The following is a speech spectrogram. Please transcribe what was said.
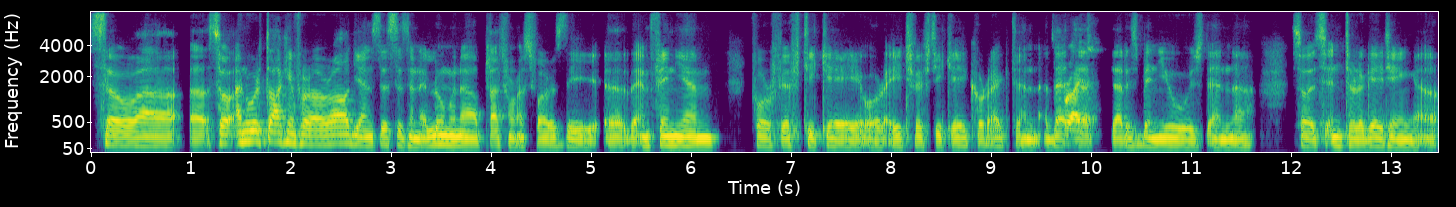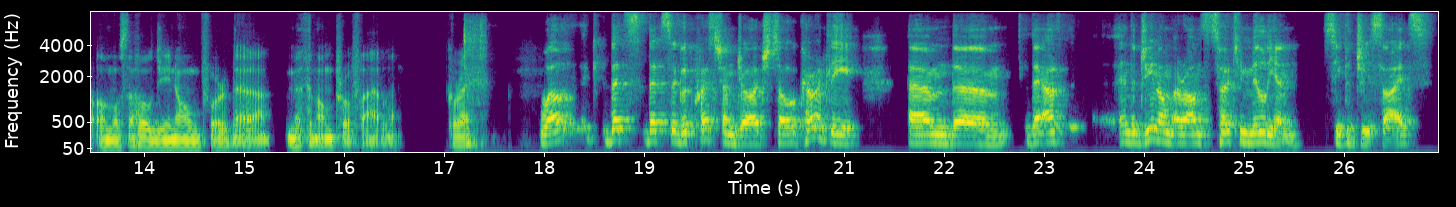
So uh, uh, so and we're talking for our audience this is an illumina platform as far as the uh, the infinium 450k or 850k correct and that right. that, that, has been used and uh, so it's interrogating uh, almost the whole genome for the methylome profile correct well, that's that's a good question, George. So currently, um, the, there are in the genome around 30 million CpG sites,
